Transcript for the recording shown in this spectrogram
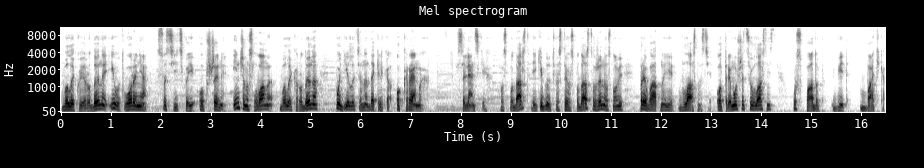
великої родини і утворення сусідської общини. Іншими словами, велика родина поділиться на декілька окремих селянських господарств, які будуть вести господарство вже на основі приватної власності, отримавши цю власність у спадок від батька.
